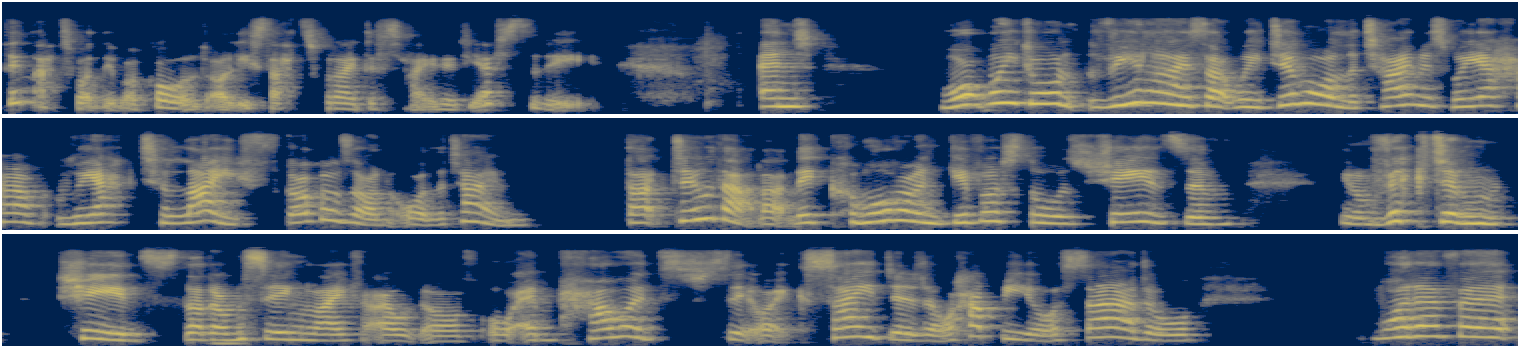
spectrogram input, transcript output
think that's what they were called, or at least that's what I decided yesterday. And what we don't realize that we do all the time is we have react to life goggles on all the time that do that that they come over and give us those shades of you know victim shades that i'm seeing life out of or empowered or excited or happy or sad or whatever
